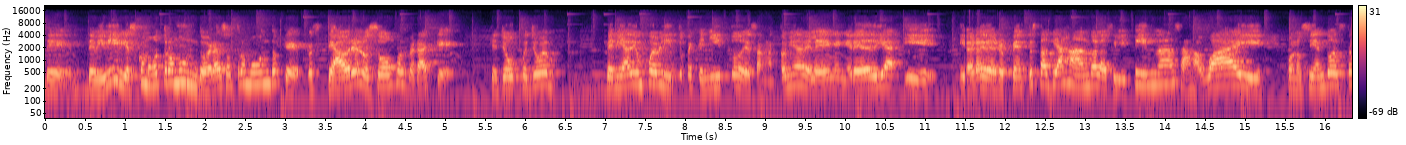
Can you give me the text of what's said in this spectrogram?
de, de, vivir y es como otro mundo, ¿verdad? Es otro mundo que pues te abre los ojos, ¿verdad? Que, que yo, pues yo venía de un pueblito pequeñito de San Antonio de Belén, en Heredia, y, y de repente estás viajando a las Filipinas, a Hawái, conociendo este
